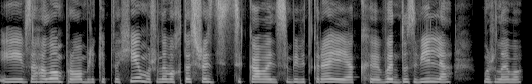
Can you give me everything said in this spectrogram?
І взагалом про обліки птахів. Можливо, хтось щось цікаве собі відкриє, як вид дозвілля, можливо.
